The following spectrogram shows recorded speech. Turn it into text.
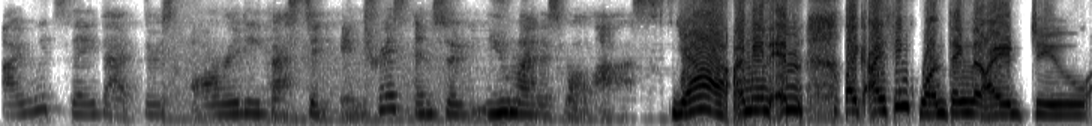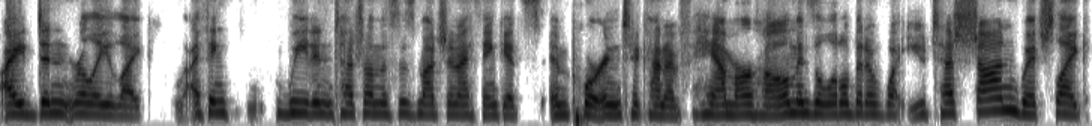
I would say that there's already vested interest, and so you might as well ask. Yeah. I mean, and like, I think one thing that I do, I didn't really like, I think we didn't touch on this as much. And I think it's important to kind of hammer home is a little bit of what you touched on, which like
